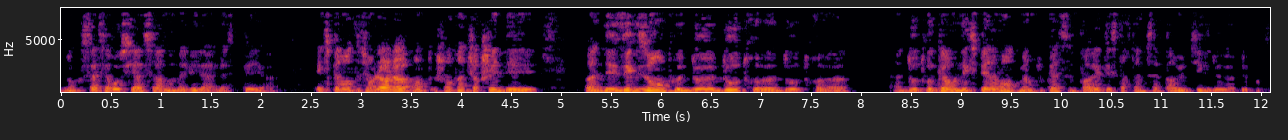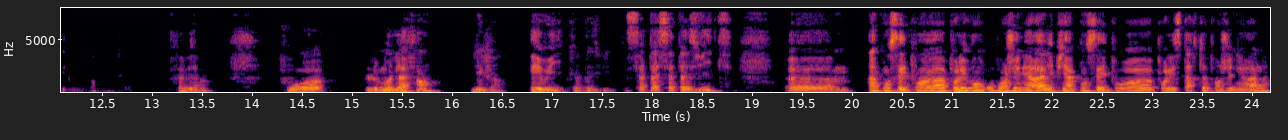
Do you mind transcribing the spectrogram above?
Donc ça sert aussi à ça, à mon avis, l'aspect euh, expérimentation. Alors là, je suis en train de chercher des, des exemples de d'autres d'autres euh, d'autres cas où on expérimente, mais en tout cas, avec les startups, ça paraît utile de, de comme ça. Très bien. Pour euh, le mot de la fin. Déjà. Et eh oui. Ça passe vite. Ça passe, ça passe vite. un conseil pour, pour les grands groupes en général et puis un conseil pour, pour les startups en général?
